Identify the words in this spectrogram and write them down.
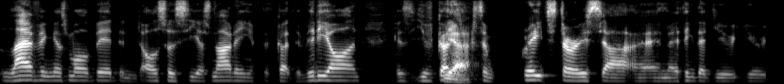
laughing a small bit and also see us nodding if they've got the video on because you've got yeah. some great stories. Uh, and I think that you, you're,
